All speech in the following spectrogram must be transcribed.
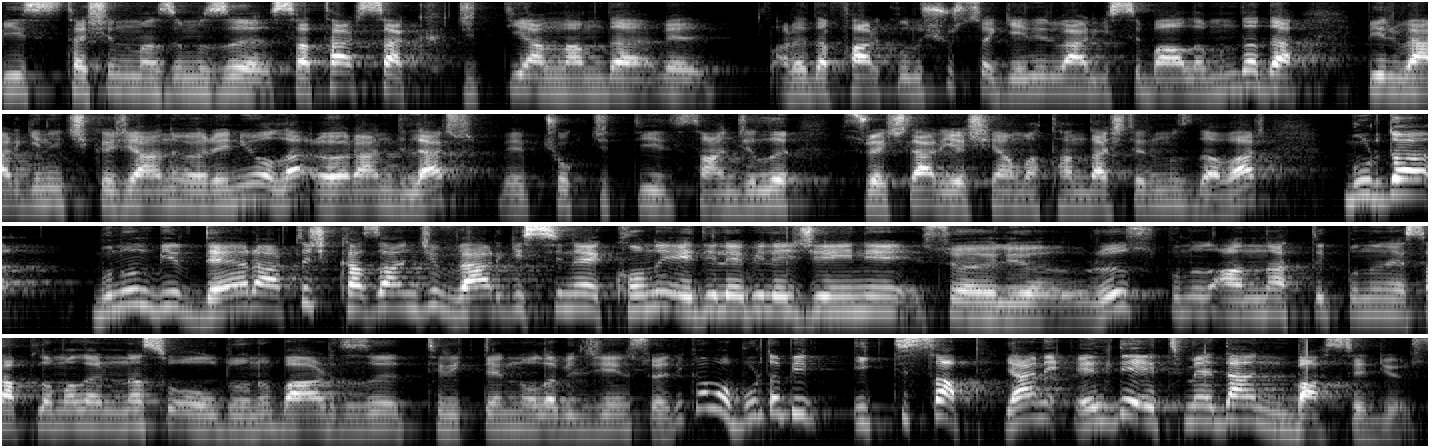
biz taşınmazımızı satarsak ciddi anlamda ve arada fark oluşursa gelir vergisi bağlamında da bir verginin çıkacağını öğreniyorlar, öğrendiler ve çok ciddi sancılı süreçler yaşayan vatandaşlarımız da var. Burada bunun bir değer artış kazancı vergisine konu edilebileceğini söylüyoruz. Bunu anlattık, bunun hesaplamaların nasıl olduğunu, bazı triklerin olabileceğini söyledik ama burada bir iktisap yani elde etmeden bahsediyoruz.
